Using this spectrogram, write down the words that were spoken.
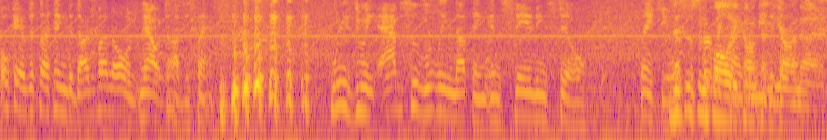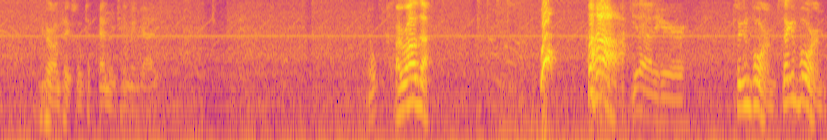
Okay, I'm just not hitting the dodge button. Oh, now it dodges. Thanks. when he's doing absolutely nothing and standing still. Thank you. This That's is some quality time for me content here on uh, here on Pixel Entertainment, guys. Nope. All right, Raza. Get out of here. Second form. Second form.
